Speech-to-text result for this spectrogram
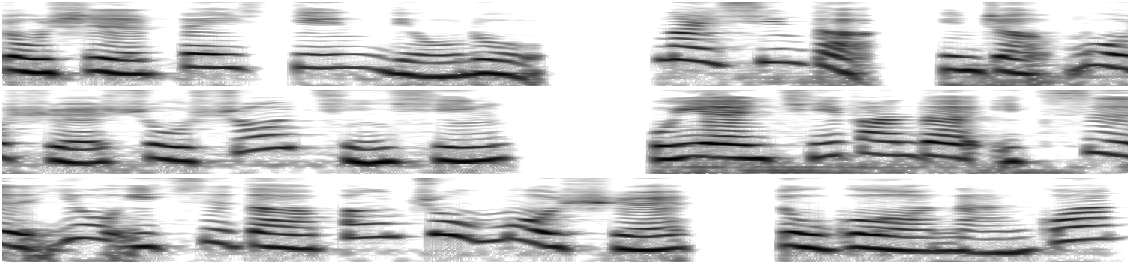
总是悲心流露，耐心的听着墨学诉说情形，不厌其烦的一次又一次的帮助墨学渡过难关。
